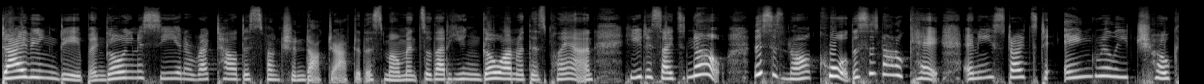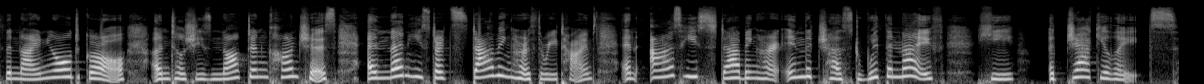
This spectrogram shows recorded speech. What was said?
diving deep and going to see an erectile dysfunction doctor after this moment so that he can go on with his plan, he decides, no, this is not cool. This is not okay. And he starts to angrily choke the nine year old girl until she's knocked unconscious. And then he starts stabbing her three times. And as he's stabbing her in the chest with a knife, he ejaculates.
